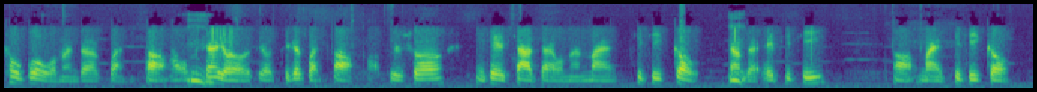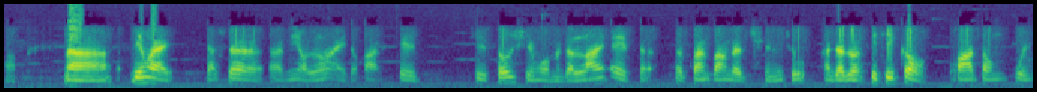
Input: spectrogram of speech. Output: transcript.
透过我们的管道啊，我们现在有有几个管道啊，比如说你可以下载我们买 TT Go 这样的 APP 啊、嗯，买 TT Go 啊，那另外。假设呃你有 Line 的话，可以去搜寻我们的 Line at 的官方的群组，它叫做 TT Go 花东温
